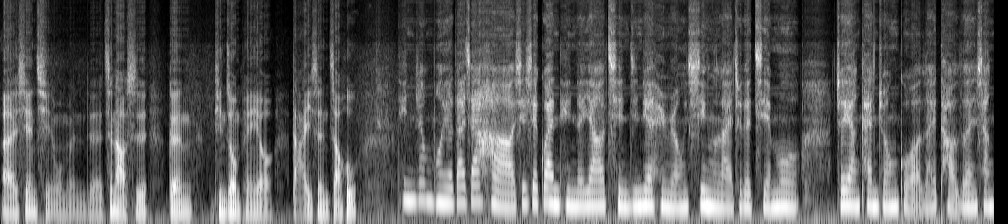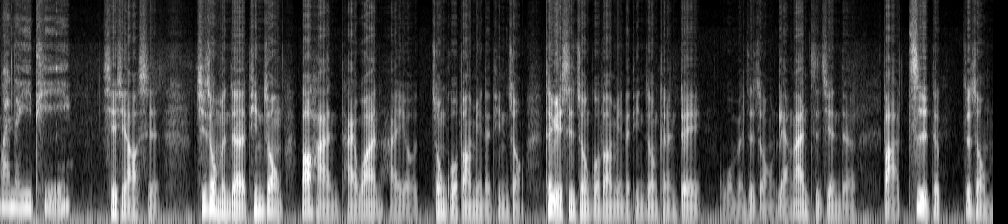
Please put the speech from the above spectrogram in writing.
呃，先请我们的陈老师跟听众朋友打一声招呼。听众朋友，大家好，谢谢冠廷的邀请，今天很荣幸来这个节目，这样看中国来讨论相关的议题。谢谢老师。其实我们的听众包含台湾还有中国方面的听众，特别是中国方面的听众，可能对我们这种两岸之间的法治的。这种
